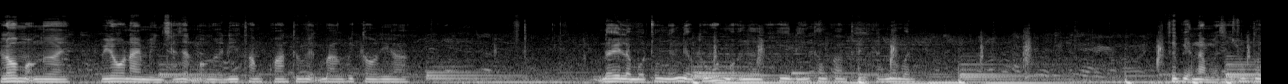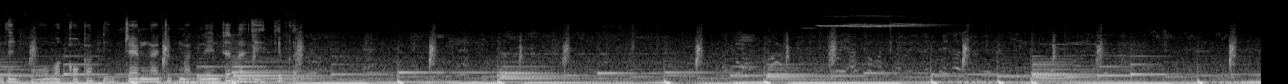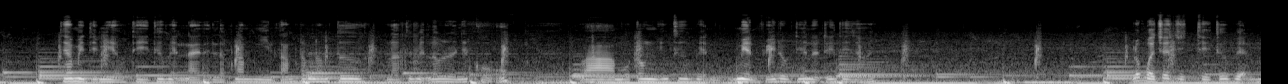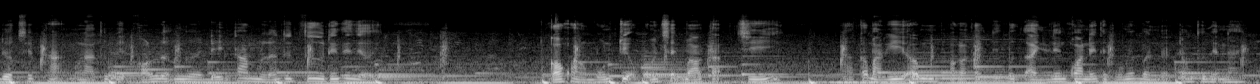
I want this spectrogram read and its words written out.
Hello mọi người, video này mình sẽ dẫn mọi người đi tham quan thư viện bang Victoria. Đây là một trong những điểm thu hút mọi người khi đến tham quan thành phố Melbourne. Thư viện nằm ở giữa trung tâm thành phố và có các điểm xem ngay trước mặt nên rất là dễ tiếp cận. Theo mình tìm hiểu thì thư viện này thành lập năm 1854 là thư viện lâu đời nhất của Úc và một trong những thư viện miễn phí đầu tiên ở trên thế giới. Lúc mới chưa dịch thì thư viện được xếp hạng là thư viện có lượng người đến thăm lớn thứ tư trên thế giới. Có khoảng 4 triệu cuốn sách báo tạp chí, à, các bản ghi âm hoặc là các những bức ảnh liên quan đến thành phố Melbourne ở trong thư viện này.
